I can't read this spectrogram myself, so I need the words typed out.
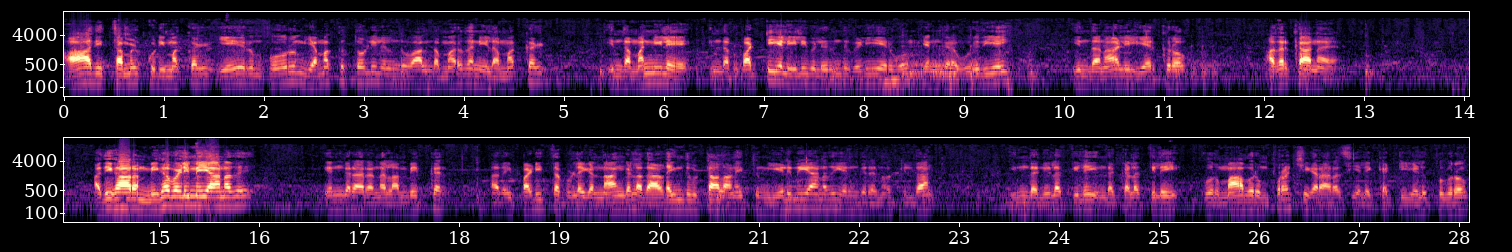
ஆதி தமிழ்குடி மக்கள் ஏறும் போரும் எமக்கு தொழிலிருந்து வாழ்ந்த மருதநில மக்கள் இந்த மண்ணிலே இந்த பட்டியல் இழிவிலிருந்து வெளியேறுவோம் என்கிற உறுதியை இந்த நாளில் ஏற்கிறோம். அதற்கான அதிகாரம் மிக வலிமையானது என்கிறார் அண்ணல் அம்பேத்கர். அதை படித்த பிள்ளைகள் நாங்கள் அதை அடைந்து விட்டால் அனைத்தும் எளிமையானது என்கிற நோக்கில்தான் இந்த நிலத்திலே இந்த களத்திலே ஒரு மாபெரும் புரட்சிகர அரசியலை கட்டி எழுப்புகிறோம்.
